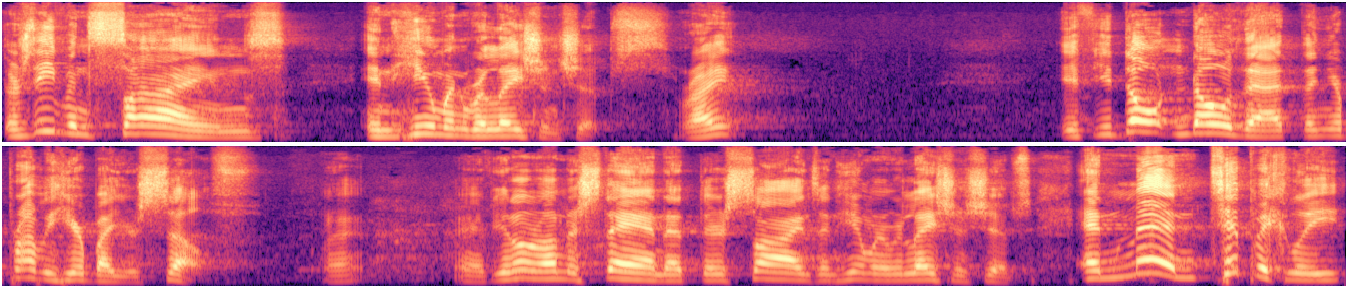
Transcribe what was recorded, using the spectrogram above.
There's even signs in human relationships, right? If you don't know that, then you're probably here by yourself, right? If you don't understand that there's signs in human relationships, and men typically,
